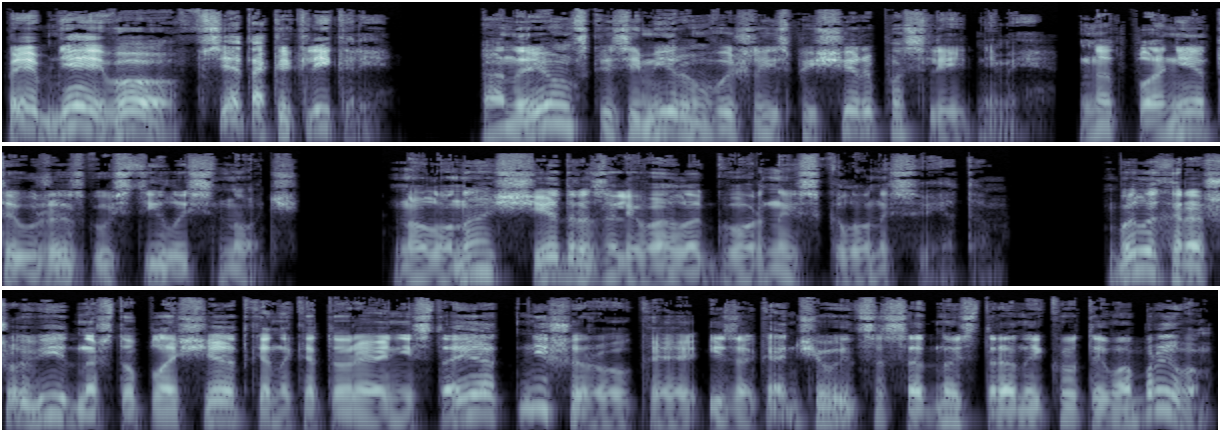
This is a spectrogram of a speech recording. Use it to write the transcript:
При мне его все так и кликали. Анрион с Казимиром вышли из пещеры последними. Над планетой уже сгустилась ночь, но луна щедро заливала горные склоны светом. Было хорошо видно, что площадка, на которой они стоят, не широкая и заканчивается с одной стороны крутым обрывом,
